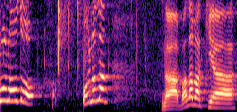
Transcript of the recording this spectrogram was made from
Ronaldo. Oyna lan. La bana bak ya.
